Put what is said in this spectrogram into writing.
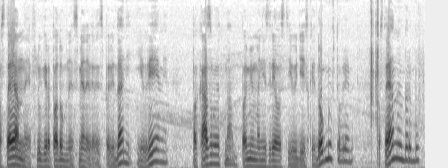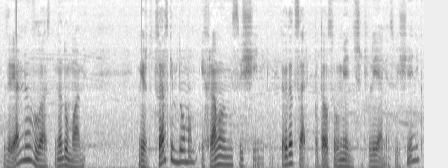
Постоянные флюгероподобные смены вероисповеданий евреями показывают нам, помимо незрелости иудейской догмы в то время, постоянную борьбу за реальную власть над умами между царским домом и храмовыми священниками. Когда царь пытался уменьшить влияние священников,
